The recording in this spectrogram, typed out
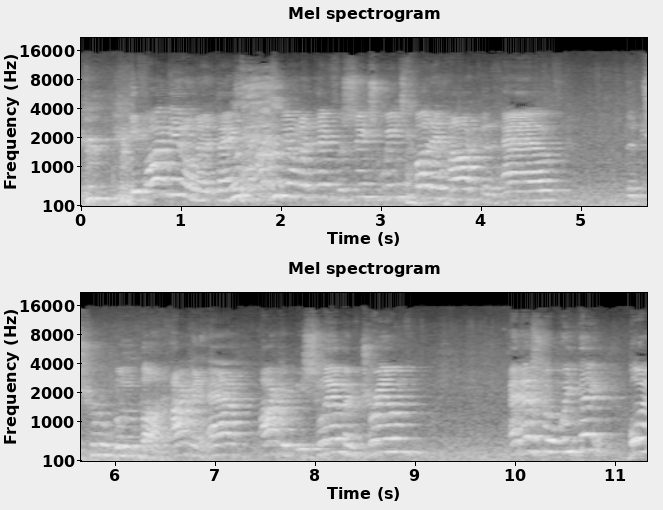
if I get on that thing, I stay on that thing for six weeks, buddy, I could have the true blue body. I could have, I could be slim and trim, and that's what we think. Boy,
